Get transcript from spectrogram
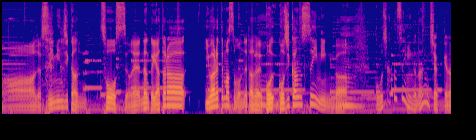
ーじゃあ睡眠時間そうっすよね。なんかやたら言われてますもんね。例えば 5, 5時間睡眠が、うん。5時間睡眠が何日やっけな。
